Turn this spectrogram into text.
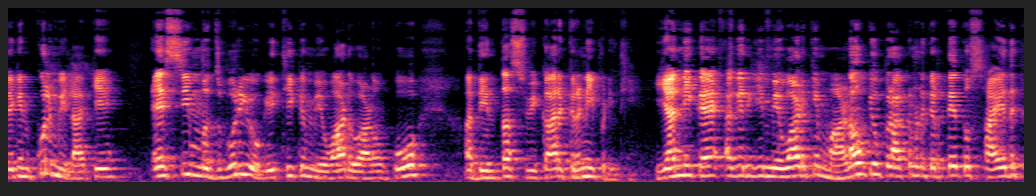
लेकिन कुल मिला के ऐसी मजबूरी हो गई थी कि मेवाड़ वालों को अधीनता स्वीकार करनी पड़ी थी। यानी कह अगर ये मेवाड़ के माड़ाओं के ऊपर आक्रमण करते तो शायद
